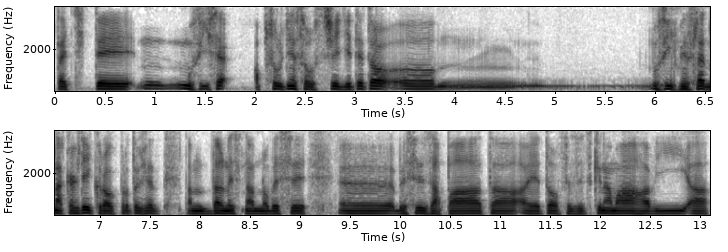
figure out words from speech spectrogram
teď ty musíš se absolutně soustředit, je to uh, musíš myslet na každý krok, protože tam velmi snadno by si, eh, by si zapát a, a je to fyzicky namáhavý a,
